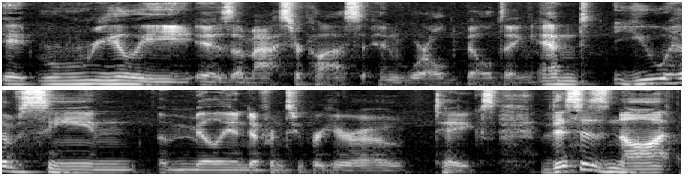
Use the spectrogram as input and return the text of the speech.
it really is a masterclass in world building and you have seen a million different superhero takes this is not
